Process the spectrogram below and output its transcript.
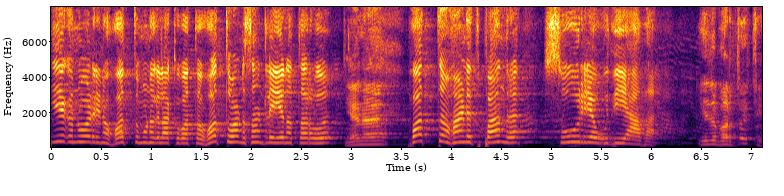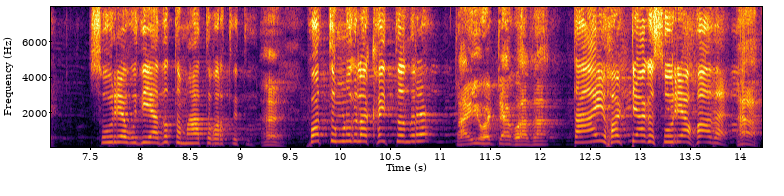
ಈಗ ನೋಡ್ರಿ ನಾವು ಹೊತ್ತು ಮುಣಗಲಕ್ಕ ಬತ್ತ ಹೊತ್ತು ಹೊಂಡ ಸಂಟ್ಲೆ ಏನತ್ತಾರು ಏನ? ಹೊತ್ತು ಹಣಿತಪ್ಪ ಅಂದ್ರ ಸೂರ್ಯ ಉದಿಯ ಆದ. ಇದು ಬರ್ತೈತಿ. ಸೂರ್ಯ ಉದಿಯ ಆದತ್ತ ಮಾತು ಬರ್ತೈತಿ. ಹೊತ್ತು ಮುಣಗಲಕ್ಕ ಐತಂದ್ರ ತಾಯಿ ಹೊಟ್ಯಾಗ ಹೋದ. ತಾಯಿ ಹೊಟ್ಯಾಗ ಸೂರ್ಯ ಹೋದ. ಹಾ.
